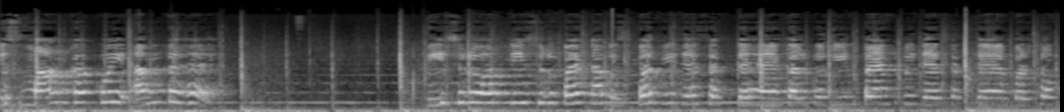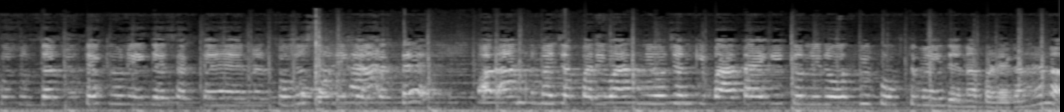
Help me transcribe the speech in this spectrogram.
इस मांग का कोई अंत है? बीस और तीस रुपए का विस्पर भी दे सकते हैं कल को जीन पैंट भी दे सकते हैं परसों को सुंदर जूते क्यों नहीं दे सकते हैं? नर्सों को क्यों नहीं कर सकते? और अंत में जब परिवार नियोजन की बात आएगी तो निरोध भी मुफ़्त में ही देना पड़ेगा है ना?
